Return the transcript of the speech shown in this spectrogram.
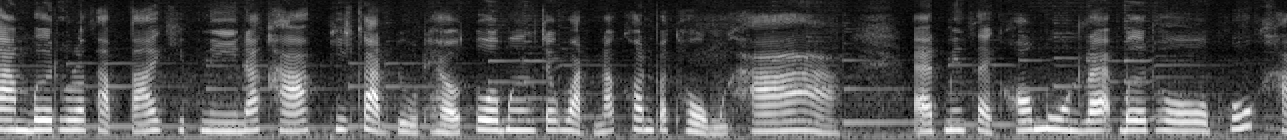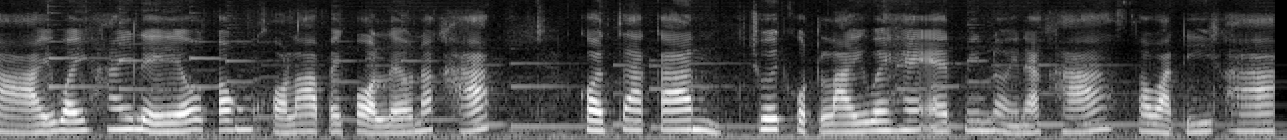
ตามเบอร์โทรศัพท์ใต้คลิปนี้นะคะ พิกัดอยู่แถวตัวเมืองจังหวัดนครปฐมค่ะ แอดมินใส่ข้อมูลและเบอร์โทรผู้ขายไว้ให้แล้ว ต้องขอลาไปก่อนแล้วนะคะ ก่อนจากกันช่วยกดไลค์ไว้ให้แอดมินหน่อยนะคะ สวัสดีค่ะ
